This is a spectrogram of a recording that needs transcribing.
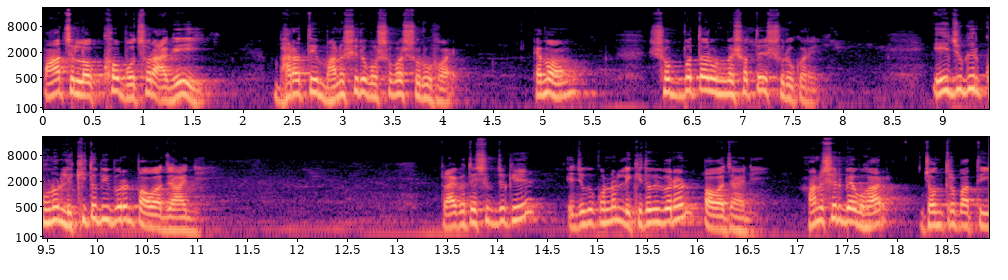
পাঁচ লক্ষ বছর আগেই ভারতে মানুষের বসবাস শুরু হয় এবং সভ্যতার উন্মেষ হতে শুরু করে। এই যুগের কোনো লিখিত বিবরণ পাওয়া যায়নি। প্রাগৈতিহাসিক যুগে এই যুগে কোনো লিখিত বিবরণ পাওয়া যায়নি। মানুষের ব্যবহার, যন্ত্রপাতি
